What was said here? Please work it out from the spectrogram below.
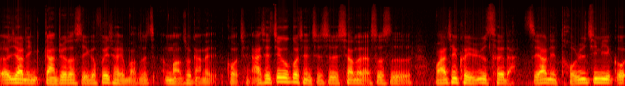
呃让你感觉到是一个非常有满足满足感的过程，而且这个过程其实相对来说是完全可以预测的，只要你投入精力够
